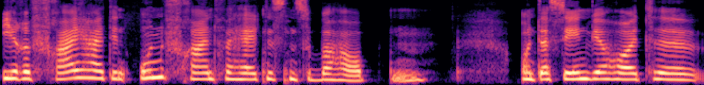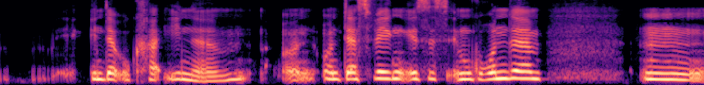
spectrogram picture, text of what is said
ihre Freiheit in unfreien Verhältnissen zu behaupten. Und das sehen wir heute in der Ukraine. Und, und deswegen ist es im Grunde, mm,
